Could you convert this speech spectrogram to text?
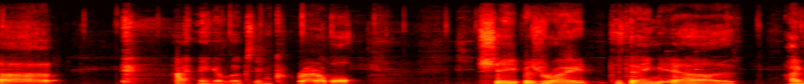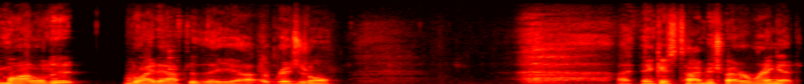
Uh, I think it looks incredible. Shape is right. The thing, uh, I modeled it right after the uh, original. I think it's time to try to ring it.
